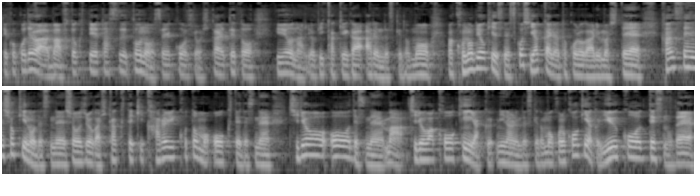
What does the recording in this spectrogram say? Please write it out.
で、ここでは、まあ、不特定多数との性交渉を控えてというような呼びかけがあるんですけども、まあ、この病気ですね、少し厄介なところがありまして、感染初期のですね、症状が比較的軽いことも多くてですね、治療をですね、まあ、治療は抗菌薬になるんですけども、この抗菌薬有効ですので、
